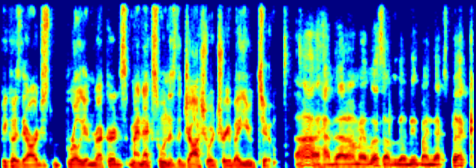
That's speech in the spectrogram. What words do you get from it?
because they are just brilliant records. My next one is the Joshua Tree by U2. Ah, I have that on my list. That was going to be my next pick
